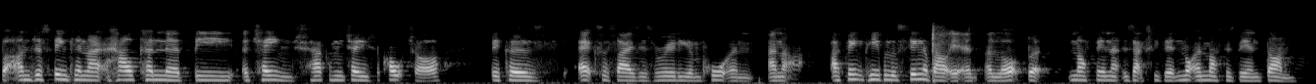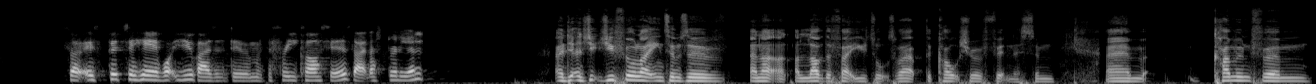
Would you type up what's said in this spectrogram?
but I'm just thinking like, how can there be a change? How can we change the culture? Because exercise is really important, and I- think people are sing about it a, a lot, but nothing is actually being, not enough is being done. So it's good to hear what you guys are doing with the free classes. Like that's brilliant. And, and do do you feel like in terms of, and I, I love the fact you talked about the culture of fitness and um, coming from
